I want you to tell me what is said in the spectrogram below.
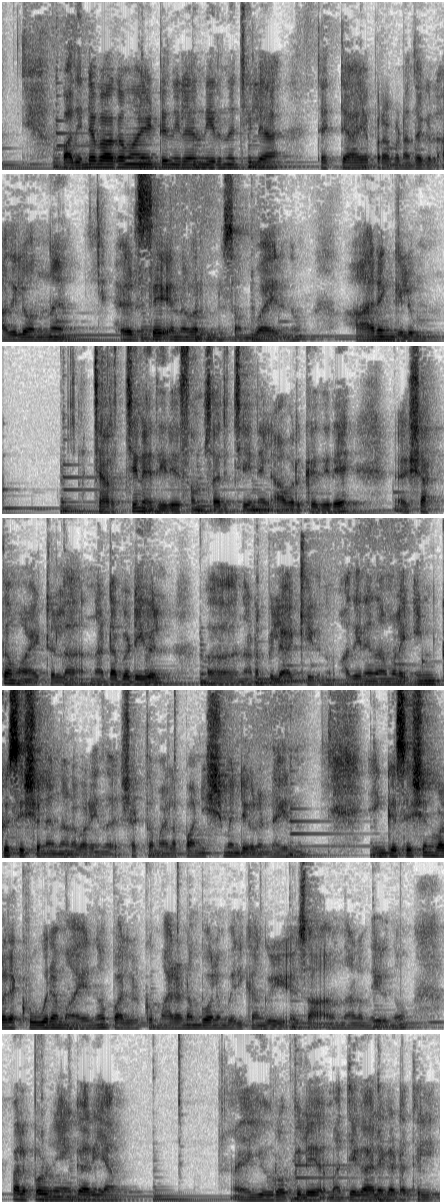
അപ്പോൾ അതിന്റെ ഭാഗമായിട്ട് നിലനിന്നിരുന്ന ചില തെറ്റായ പ്രവണതകൾ. അതിലൊന്ന് ഹെർസെ എന്ന് പറഞ്ഞൊരു സംഭവമായിരുന്നു. ആരെങ്കിലും ചർച്ചിനെതിരെ സംസാരിച്ചു കഴിഞ്ഞാൽ അവർക്കെതിരെ ശക്തമായിട്ടുള്ള നടപടികൾ നടപ്പിലാക്കിയിരുന്നു. അതിനെ നമ്മൾ ഇൻക്വസിഷൻ എന്നാണ് പറയുന്നത്. ശക്തമായുള്ള പണിഷ്മെന്റുകൾ ഉണ്ടായിരുന്നു. ഇൻക്വസിഷൻ വളരെ ക്രൂരമായിരുന്നു. പലർക്കും മരണം പോലും ഭരിക്കാൻ കഴിയ നടന്നിരുന്നു. പലപ്പോഴും നിങ്ങൾക്കറിയാം യൂറോപ്പിൽ മധ്യകാലഘട്ടത്തിൽ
